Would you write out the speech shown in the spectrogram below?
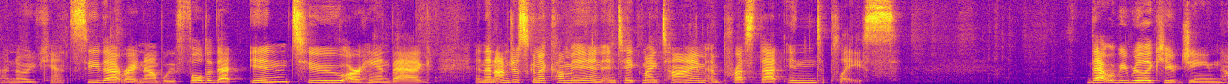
I know you can't see that right now, but we folded that into our handbag. And then I'm just gonna come in and take my time and press that into place. That would be really cute, Jean.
